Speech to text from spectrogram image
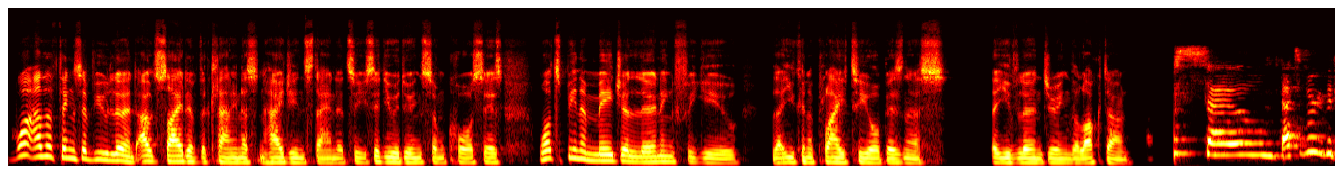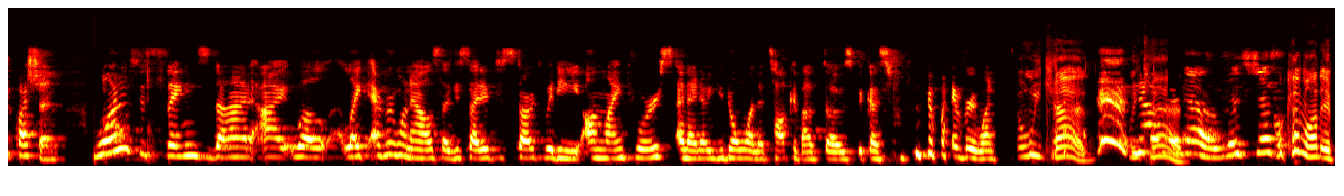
What other things have you learned outside of the cleanliness and hygiene standards? So you said you were doing some courses. What's been a major learning for you that you can apply to your business that you've learned during the lockdown? So that's a very good question. One of the things that I, well, like everyone else, I decided to start with the online tours. And I know you don't want to talk about those because everyone. Oh, we can. We no, can. no, it's just. Oh, come on. If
